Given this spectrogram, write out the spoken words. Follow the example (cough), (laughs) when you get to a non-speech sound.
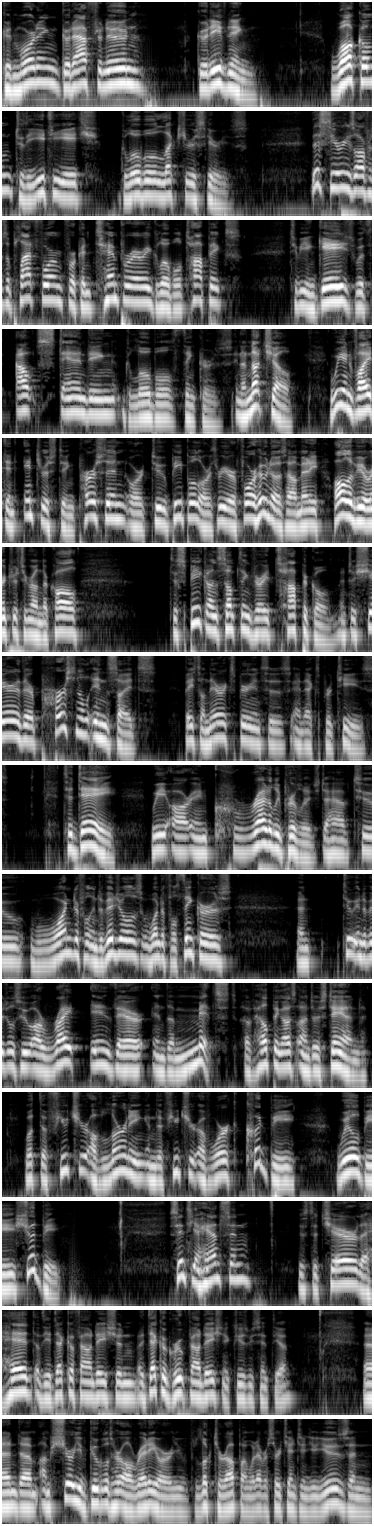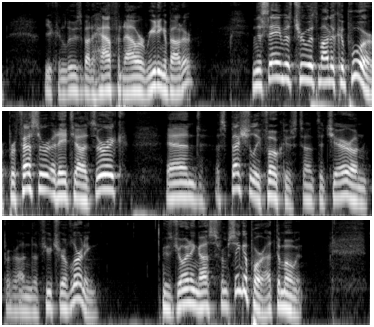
Good morning, good afternoon, good evening. Welcome to the ETH Global Lecture Series. This series offers a platform for contemporary global topics to be engaged with outstanding global thinkers. In a nutshell, we invite an interesting person or two people or three or four, who knows how many, all of you are interesting on the call to speak on something very topical and to share their personal insights based on their experiences and expertise. Today, we are incredibly privileged to have two wonderful individuals, wonderful thinkers, and two individuals who are right in there in the midst of helping us understand what the future of learning and the future of work could be, will be, should be. Cynthia Hansen is the chair, the head of the Adecco Foundation, Adecco Group Foundation, excuse me, Cynthia. And um, I'm sure you've Googled her already or you've looked her up on whatever search engine you use, and you can lose about a half an hour reading about her. And the same is true with Manu Kapur, professor at ETH Zurich, and especially focused on the chair on, on the future of learning, who's joining us from Singapore at the moment.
